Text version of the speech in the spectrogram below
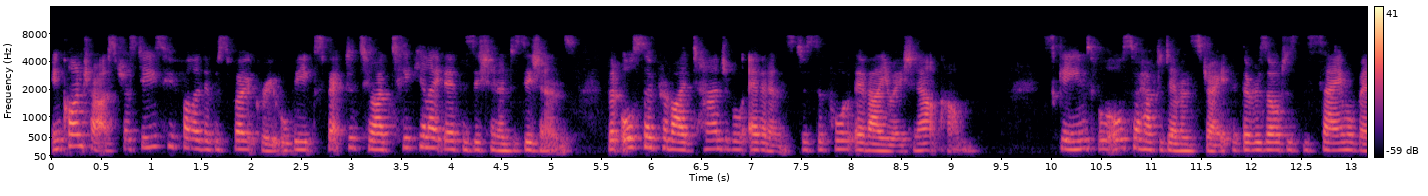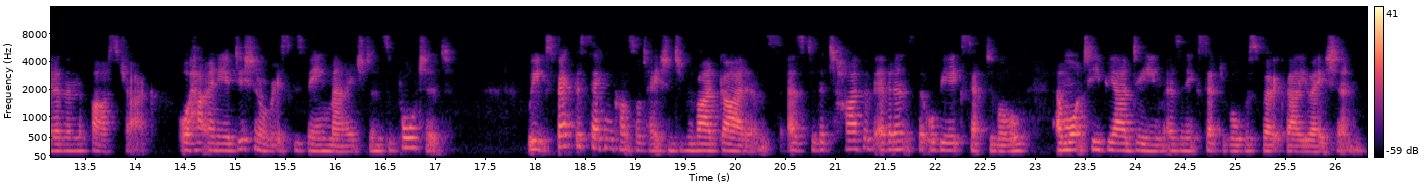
In contrast, trustees who follow the bespoke route will be expected to articulate their position and decisions, but also provide tangible evidence to support their valuation outcome. Schemes will also have to demonstrate that the result is the same or better than the fast track, or how any additional risk is being managed and supported. We expect the second consultation to provide guidance as to the type of evidence that will be acceptable and what TPR deem as an acceptable bespoke valuation.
